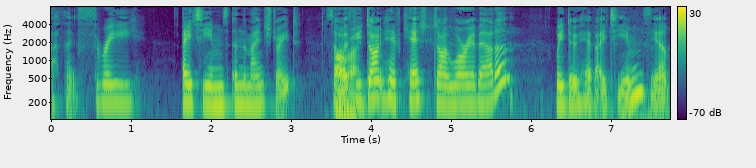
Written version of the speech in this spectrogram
I think, three ATMs in the main street. So Oh, if right. you don't have cash, don't worry about it. We do have ATMs, yep.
